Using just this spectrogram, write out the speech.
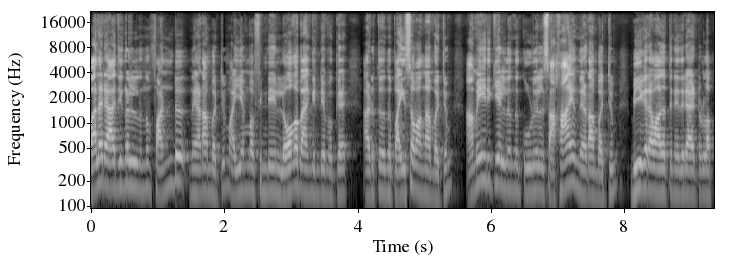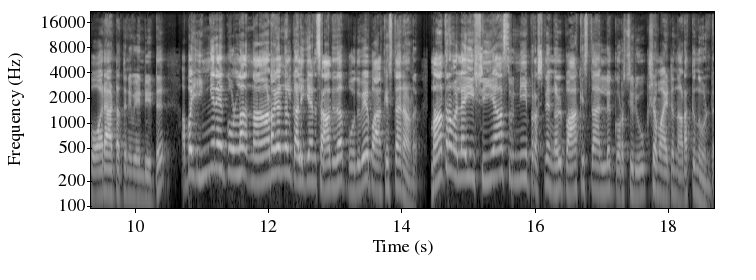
പല രാജ്യങ്ങളിൽ നിന്നും ഫണ്ട് നേടാൻ പറ്റും. ഐ എം എഫിന്റെയും ലോക ബാങ്കിന്റെയും ഒക്കെ അടുത്ത് നിന്ന് പൈസ വാങ്ങാൻ പറ്റും. അമേരിക്കയിൽ നിന്ന് കൂടുതൽ സഹായം നേടാൻ പറ്റും ഭീകരവാദത്തിനെതിരായിട്ടുള്ള പോരാട്ടത്തിന് വേണ്ടിയിട്ട്. അപ്പോൾ ഇങ്ങനെയൊക്കെയുള്ള നാടകങ്ങൾ കളിക്കാൻ സാധ്യത പൊതുവേ പാകിസ്ഥാനാണ്. മാത്രമല്ല ഈ ഷിയ സുന്നി പ്രശ്നങ്ങൾ പാകിസ്ഥാനിൽ കുറച്ച് രൂക്ഷമായിട്ട് നടക്കുന്നുമുണ്ട്.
